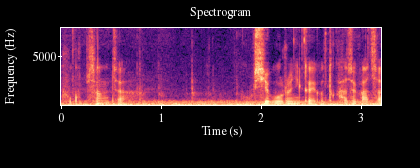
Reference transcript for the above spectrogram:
구급상자 혹시 모르니까 이것도 가져가자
